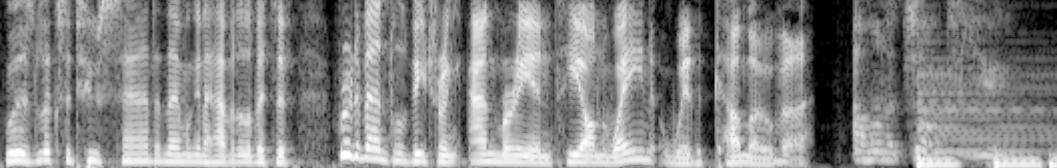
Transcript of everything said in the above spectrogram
with his looks are too sad, and then we're going to have a little bit of Rudimental featuring Anne Marie and Tion Wayne with Come Over. I want to talk to you.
